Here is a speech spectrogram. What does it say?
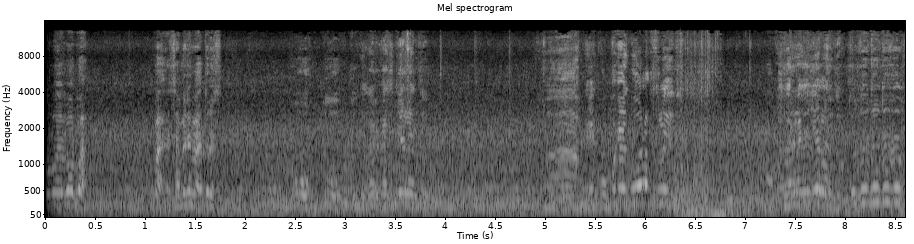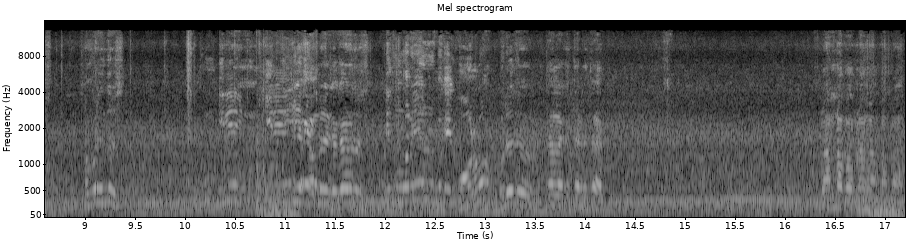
Pak, Pak, Pak. Pak, sampai Pak terus. Oh, tuh, tuh kakak kasih jalan tuh. Wah, kayak kok pakai golok kali itu. Oh, kakak kasih jalan tuh. Tuh, tuh, tuh, tuh, tuh. Samperin terus. Gini, gini. Iya, samperin ke kanan terus. Dia keluarnya udah pakai golok. Udah tuh, kita lihat, kita lihat. Pelan, pelan, pelan, pelan, pelan.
